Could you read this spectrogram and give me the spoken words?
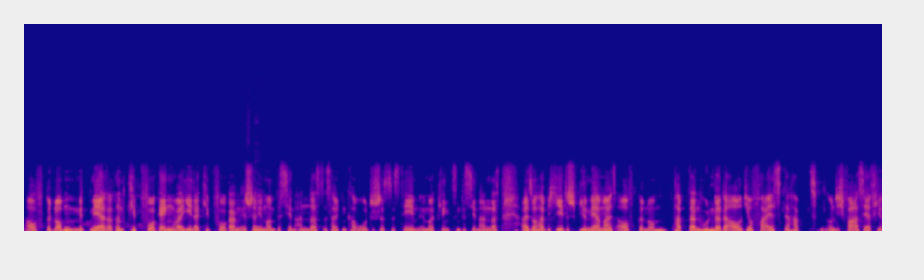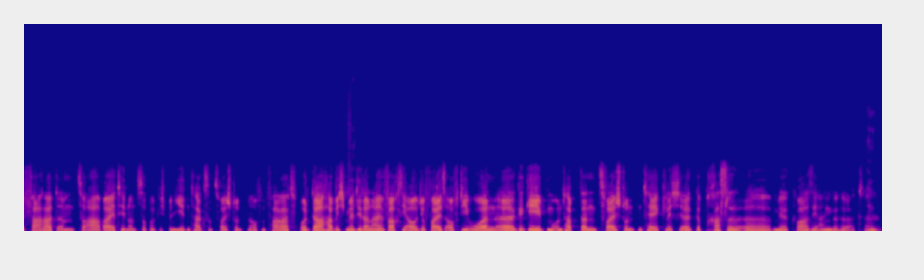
aufgenommen mit mehreren Kippvorgängen, weil jeder Kippvorgang ist ja mhm. immer ein bisschen anders. Das ist halt ein chaotisches System, immer klingt es ein bisschen anders. Also habe ich jedes Spiel mehrmals aufgenommen, habe dann hunderte Audio-Files gehabt und ich fahre sehr viel Fahrrad ähm, zur Arbeit hin und zurück. Ich bin jeden Tag so zwei Stunden auf dem Fahrrad und da habe ich mir mhm. die dann einfach die Audio-Files auf die Ohren äh, gegeben und habe dann zwei Stunden Stunden täglich äh, Geprassel äh, mir quasi angehört. Und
